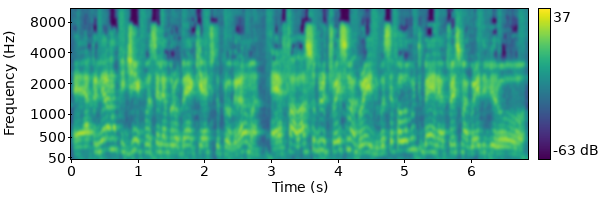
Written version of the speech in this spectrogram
É, a primeira rapidinha que você lembrou bem aqui antes do programa é falar sobre o Tracy McGrady. Você falou muito bem, né? O Tracy McGrady virou.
